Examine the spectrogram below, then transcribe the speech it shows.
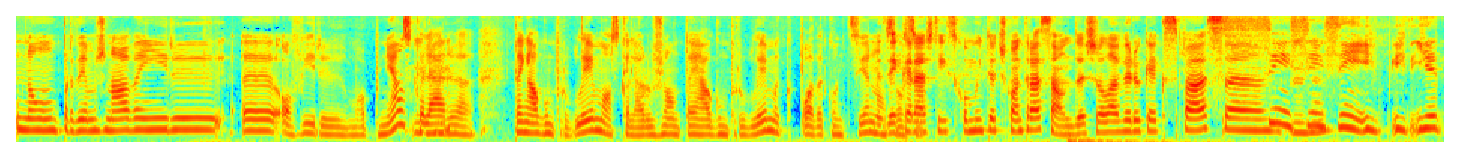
não perdemos nada em ir uh, ouvir uma opinião, se calhar uhum. tem algum problema, ou se calhar o João tem algum problema que pode acontecer. Mas encaraste só... isso com muita descontração, deixa lá ver o que é que se passa. Sim, uhum. sim, sim. E, e,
